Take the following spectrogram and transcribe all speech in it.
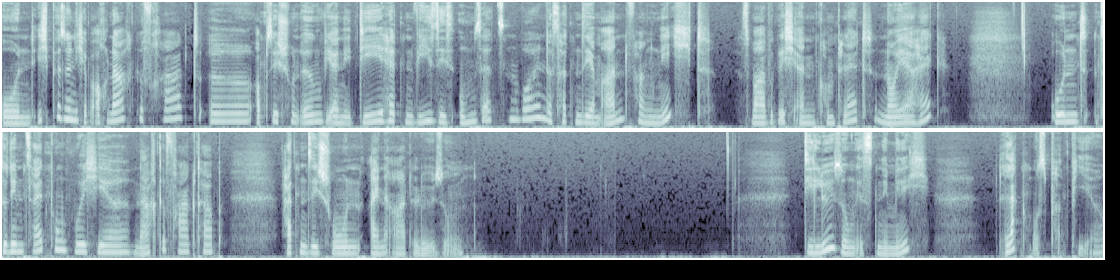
Und ich persönlich habe auch nachgefragt, äh, ob sie schon irgendwie eine Idee hätten, wie sie es umsetzen wollen. Das hatten sie am Anfang nicht. Es war wirklich ein komplett neuer Hack. Und zu dem Zeitpunkt, wo ich hier nachgefragt habe, hatten sie schon eine Art Lösung. Die Lösung ist nämlich, Lackmuspapier.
